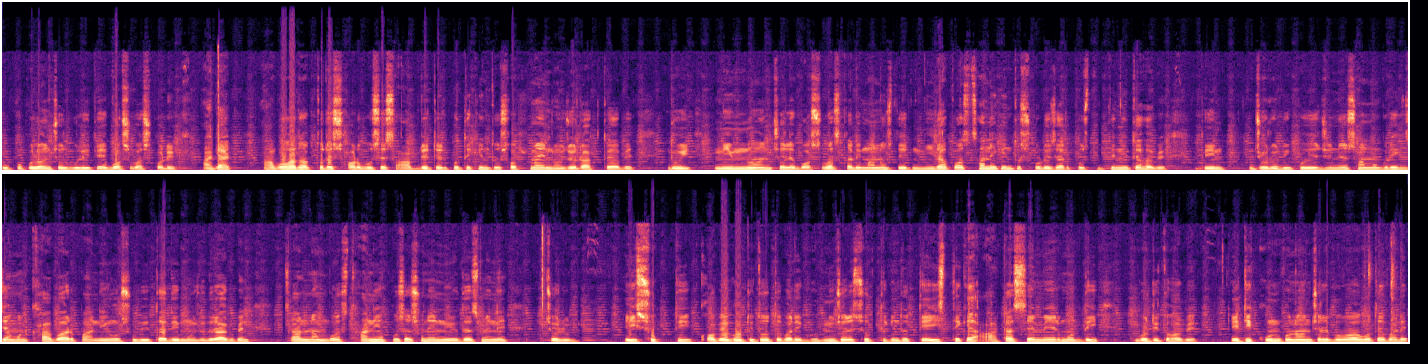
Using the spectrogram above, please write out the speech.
উপকূল অঞ্চলগুলিতে বসবাস করেন। আগে এক, আবহাওয়া দপ্তরের সর্বশেষ আপডেটের প্রতি কিন্তু সবসময় নজর রাখতে হবে। দুই, নিম্ন অঞ্চলে বসবাসকারী মানুষদের নিরাপদ স্থানে কিন্তু সরে যাওয়ার প্রস্তুতি নিতে হবে। তিন, জরুরি প্রয়োজনীয় সামগ্রিক যেমন খাবার, পানি, ওষুধ ইত্যাদি মজুদ রাখবেন। চার নম্বর, স্থানীয় প্রশাসনের নির্দেশ মেনে চলুন। এই শক্তি কবে গঠিত হতে পারে? ঘূর্ণিঝড়ের শক্তি কিন্তু তেইশ থেকে আঠাশে মের মধ্যেই গঠিত হবে। এটি কোন কোন অঞ্চলে প্রবাহ হতে পারে?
